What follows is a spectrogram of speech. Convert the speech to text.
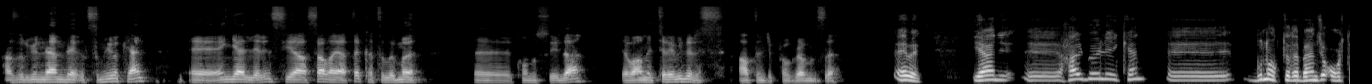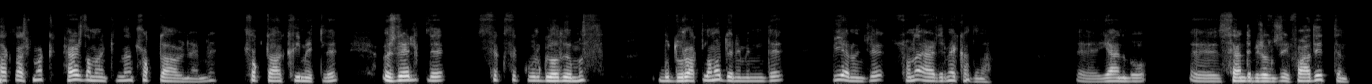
hazır gündemde ısınıyorken e, engellerin siyasal hayata katılımı e, konusuyla devam ettirebiliriz 6. programımızı. Evet. Yani e, hal böyleyken e, bu noktada bence ortaklaşmak her zamankinden çok daha önemli. Çok daha kıymetli. Özellikle sık sık vurguladığımız bu duraklama döneminde bir an önce sona erdirmek adına. E, yani bu e, sen de biraz önce ifade ettin.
